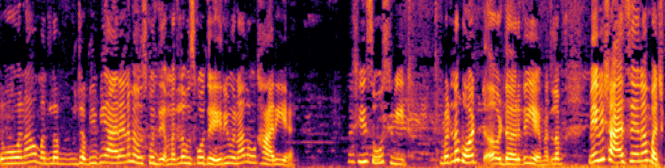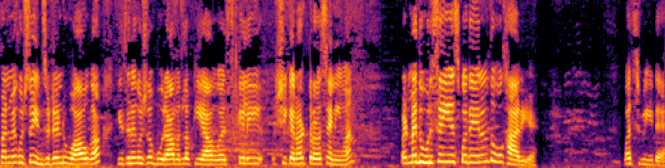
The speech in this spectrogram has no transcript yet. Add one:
तो वो ना मतलब जब भी आ रहा है ना, मैं उसको मतलब उसको दे रही हूँ ना तो वो खा रही है। शी सो स्वीट बट ना बहुत डर रही है मतलब मे भी शायद से ना बचपन में कुछ तो इंसिडेंट हुआ होगा, किसी ने कुछ तो बुरा मतलब किया होगा, इसके लिए she cannot trust anyone but मैं दूर से ही इसको दे रही हूँ तो वो खा रही है। बहुत स्वीट है।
